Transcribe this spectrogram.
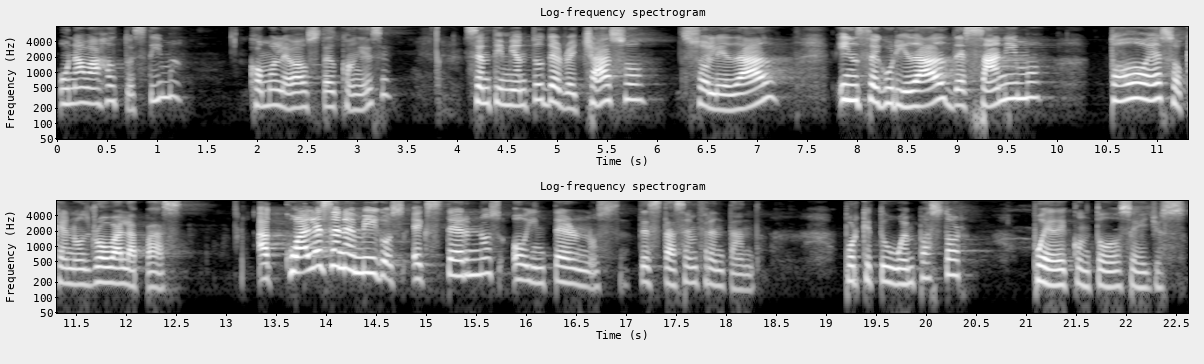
una baja autoestima. ¿Cómo le va a usted con ese? Sentimientos de rechazo, soledad, inseguridad, desánimo, todo eso que nos roba la paz. ¿A cuáles enemigos externos o internos te estás enfrentando? Porque tu buen pastor puede con todos ellos.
